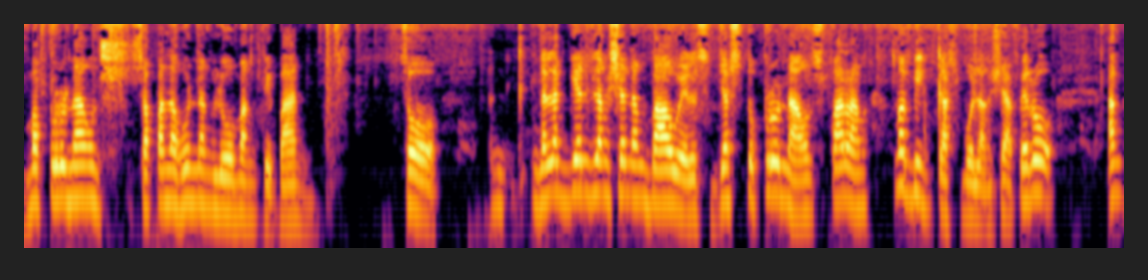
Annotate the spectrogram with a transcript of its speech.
ma-pronounce sa panahon ng lumang tipan. So, nalagyan lang siya ng vowels just to pronounce para mabigkas mo lang siya. Pero, ang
